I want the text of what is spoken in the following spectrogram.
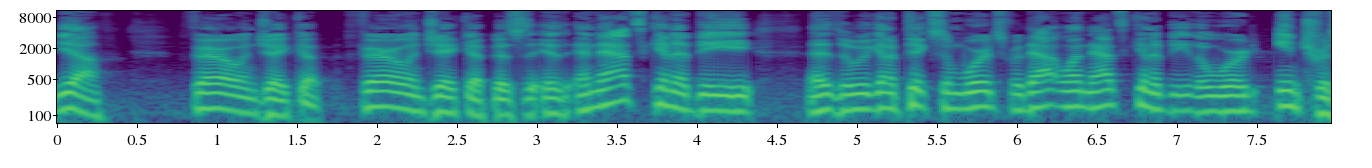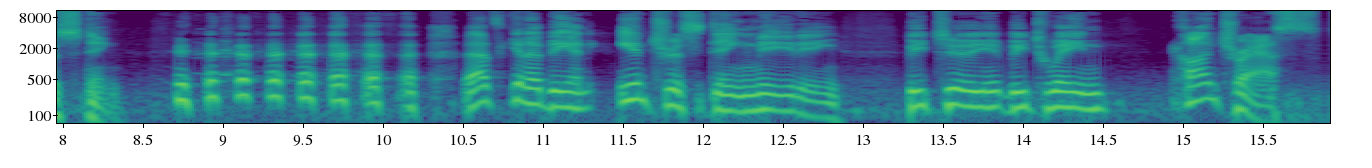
Yeah, Pharaoh and Jacob. Pharaoh and Jacob is, is and that's going to be. We're going to pick some words for that one. That's going to be the word interesting. that's going to be an interesting meeting between between contrasts.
